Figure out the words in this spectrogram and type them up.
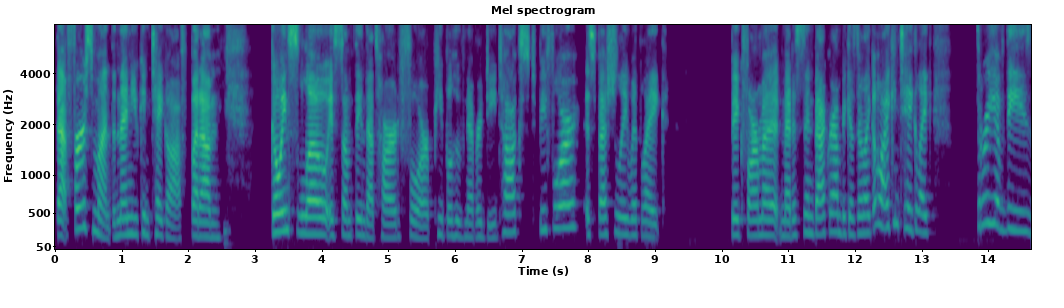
that first month and then you can take off. But um going slow is something that's hard for people who've never detoxed before especially with like big pharma medicine background because they're like oh i can take like three of these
